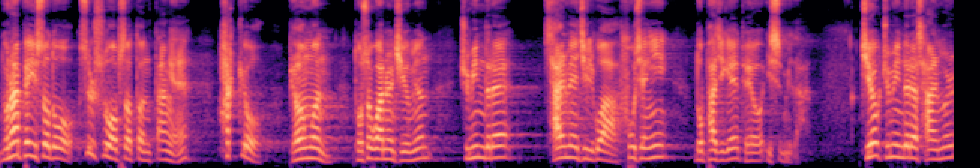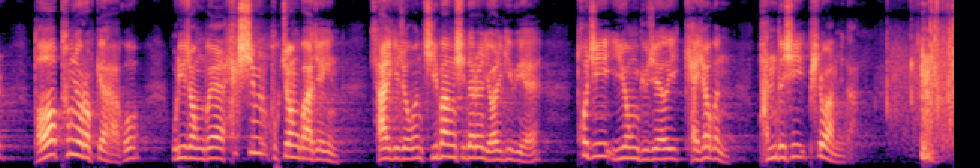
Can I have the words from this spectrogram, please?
눈앞에 있어도 쓸 수 없었던 땅에 학교, 병원, 도서관을 지으면 주민들의 삶의 질과 후생이 높아지게 되어 있습니다. 지역 주민들의 삶을 더 풍요롭게 하고 우리 정부의 핵심 국정 과제인 살기 좋은 지방 시대를 열기 위해 토지 이용 규제의 개혁은 반드시 필요합니다.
